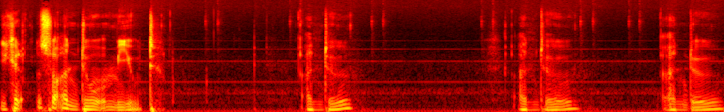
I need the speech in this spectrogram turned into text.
you can also undo a mute undo. Undo. Undo.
